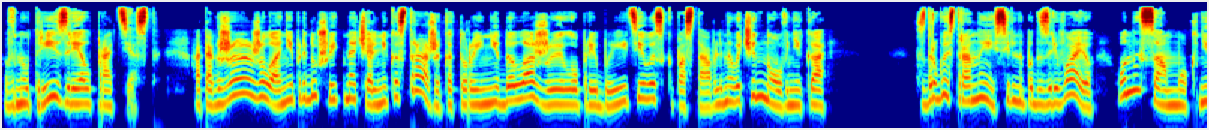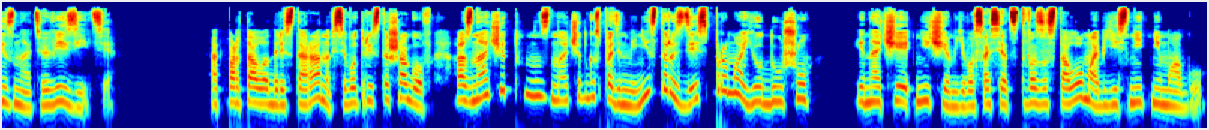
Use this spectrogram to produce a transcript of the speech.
Внутри зрел протест, а также желание придушить начальника стражи, который не доложил о прибытии высокопоставленного чиновника. С другой стороны, сильно подозреваю, он и сам мог не знать о визите. От портала до ресторана всего 300 шагов, а значит, значит, господин министр здесь про мою душу. Иначе ничем его соседство за столом объяснить не могу.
